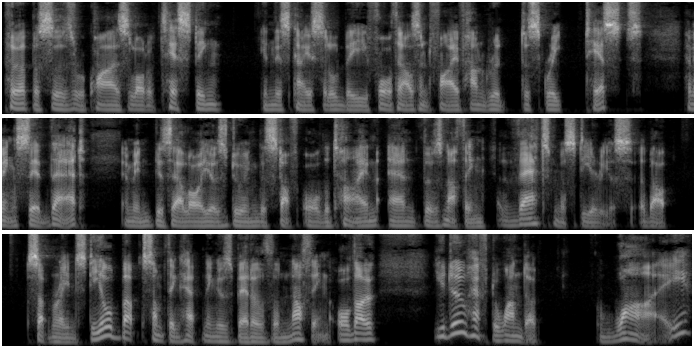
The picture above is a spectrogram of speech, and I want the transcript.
purposes requires a lot of testing. In this case, it'll be 4,500 discrete tests. Having said that, I mean, Bisalloy is doing this stuff all the time, and there's nothing that mysterious about submarine steel, but something happening is better than nothing. Although you do have to wonder why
